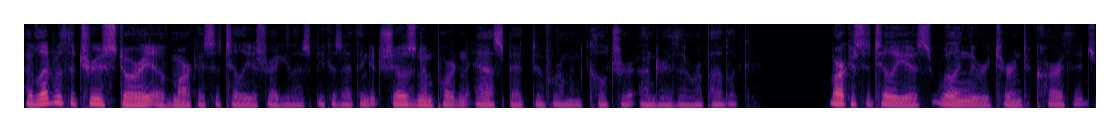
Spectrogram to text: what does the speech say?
I've led with the true story of Marcus Atilius Regulus because I think it shows an important aspect of Roman culture under the Republic. Marcus Atilius willingly returned to Carthage,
